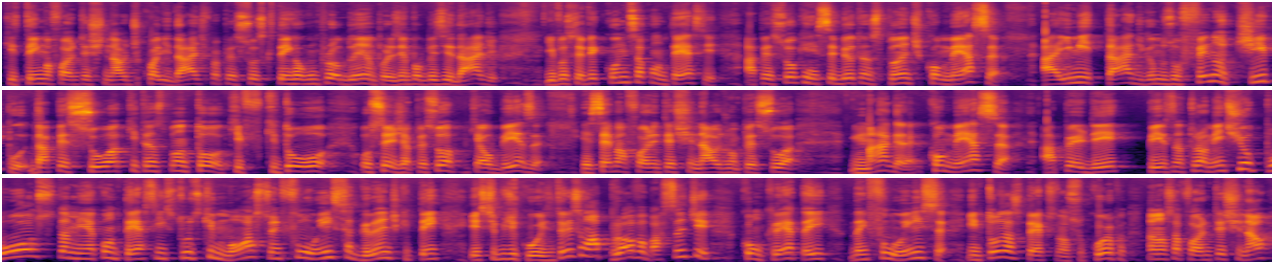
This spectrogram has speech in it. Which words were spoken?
que têm uma flora intestinal de qualidade para pessoas que têm algum problema, por exemplo, obesidade. E você vê que quando isso acontece, a pessoa que recebeu o transplante começa a imitar, digamos, o fenotipo da pessoa que transplantou, que, que doou. Ou seja, a pessoa que é obesa recebe uma flora intestinal de uma pessoa magra, começa a perder peso naturalmente. E o oposto também acontece em estudos que mostram a influência grande que tem esse tipo de coisa. Então isso é uma prova bastante concreta aí da influência em todos os aspectos do nosso corpo, da nossa flora intestinal.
